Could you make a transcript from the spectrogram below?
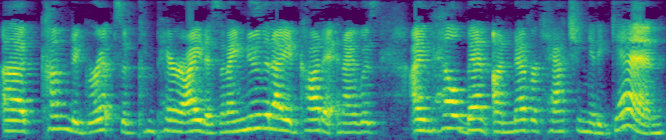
uh, come to grips of comparitis, and I knew that I had caught it, and I was I'm hell bent on never catching it again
